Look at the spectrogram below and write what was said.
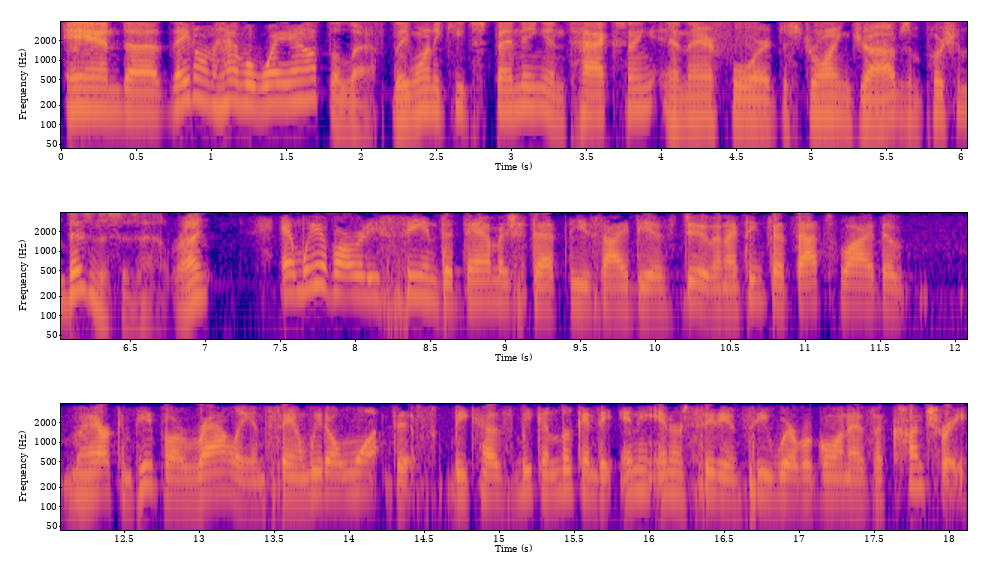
And uh, they don't have a way out the left. They want to keep spending and taxing and therefore destroying jobs and pushing businesses out, right? And we have already seen the damage that these ideas do. And I think that that's why the American people are rallying saying we don't want this because we can look into any inner city and see where we're going as a country.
